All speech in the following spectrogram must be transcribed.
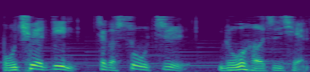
不确定这个数字如何之前，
